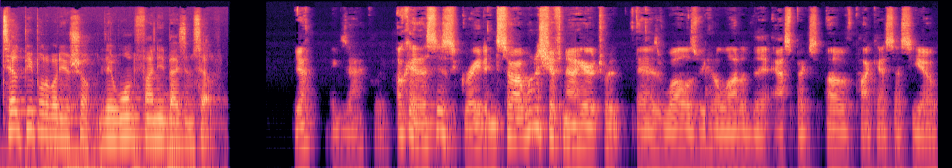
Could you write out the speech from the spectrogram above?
tell people about your show. They won't find it by themselves. Yeah, exactly. Okay, this is great. And so I want to shift now here to as well as we hit a lot of the aspects of podcast SEO.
